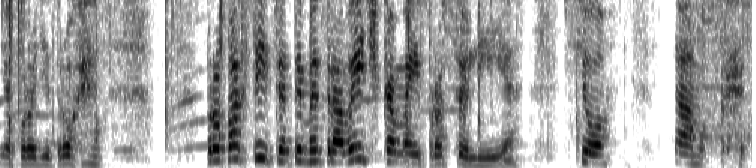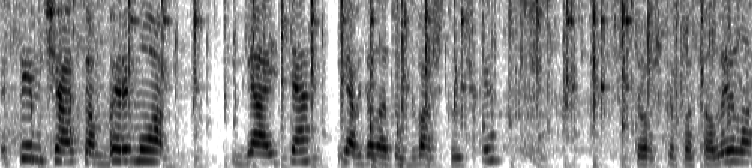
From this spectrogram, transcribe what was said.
як вроді трохи пропахтиться тими травичками і просоліє. Все. Там, тим часом беремо яйця. Я взяла тут два штучки, трошки посолила.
